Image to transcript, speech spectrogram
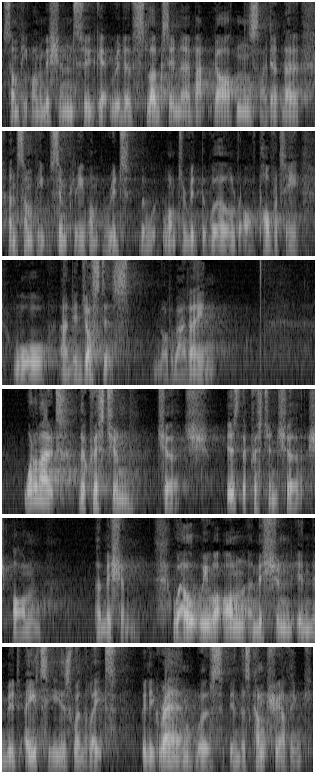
Some people on a mission to get rid of slugs in their back gardens. I don't know. And some people simply want, rid the, want to rid the world of poverty, war, and injustice. Not a bad aim. What about the Christian church? Is the Christian church on a mission? Well, we were on a mission in the mid 80s when the late Billy Graham was in this country, I think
